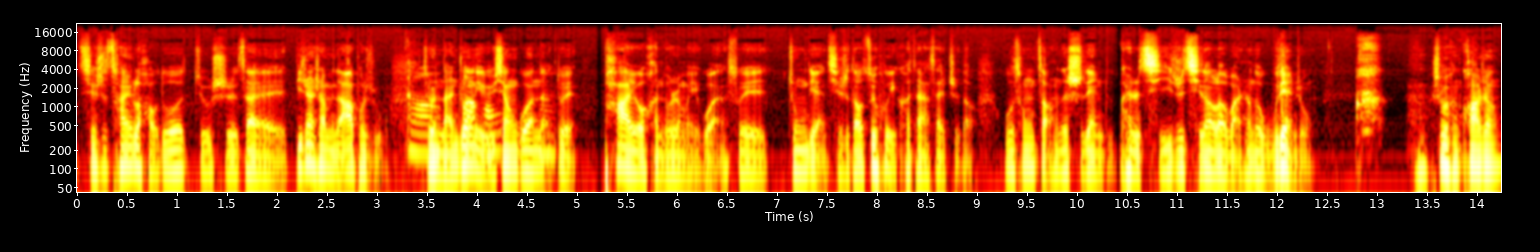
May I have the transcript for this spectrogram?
其实参与了好多就是在 B 站上面的 UP 主，就是男装领域相关的，对，怕有很多人围观，所以终点其实到最后一刻大家才知道。我从早上的十点钟开始骑，一直骑到了晚上的五点钟。啊 是不是很夸张？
